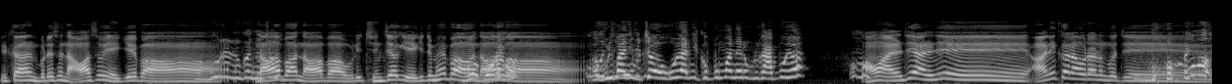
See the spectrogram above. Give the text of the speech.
일단 물에서 나와서 얘기해봐. 뭐, 뭐라는 거냐, 나와봐, 나와봐. 우리 진지하게 얘기 좀 해봐. 뭐, 뭐라고? 나와봐. 아, 어머, 우리 마님 니네들- 저 오야 입고 목만 내놓고 그런 거안 보여? 어, 알지, 알지. 아니까 나오라는 거지. 뭐?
